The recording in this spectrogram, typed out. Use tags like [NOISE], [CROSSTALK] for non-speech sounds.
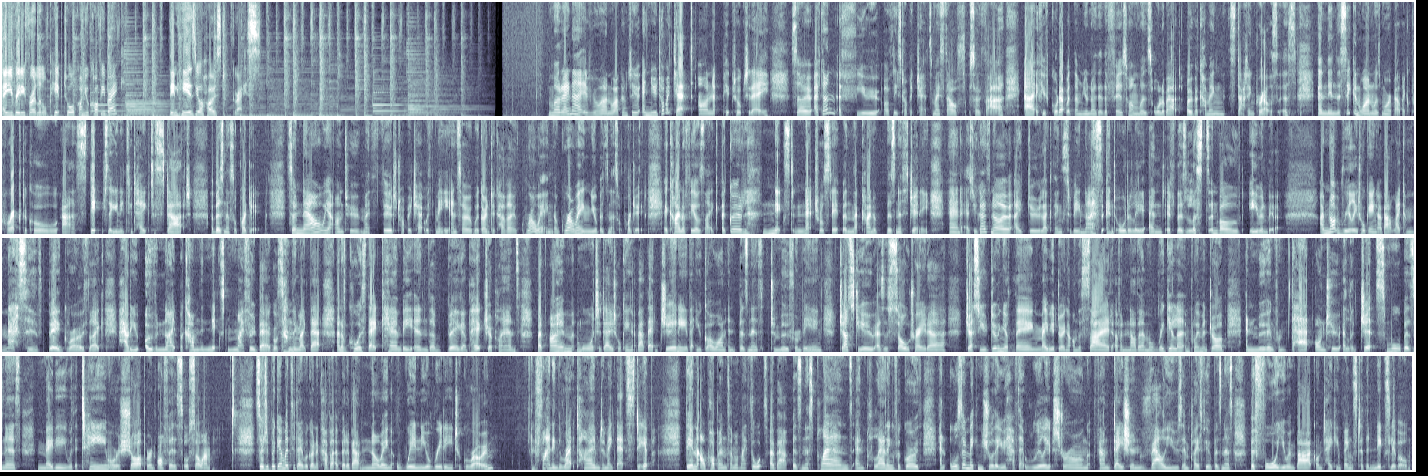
are you ready for a little pep talk on your coffee break? Then here's your host, Grace. Morena, everyone. Welcome to a new topic chat on Pep Talk today. So, I've done a few of these topic chats myself so far. Uh, if you've caught up with them, you'll know that the first one was all about overcoming starting paralysis, and then the second one was more about like practical uh, steps that you need to take to start a business or project. So, now we are on to my third topic chat with me, and so we're going to cover growing, growing your business or project. It kind of feels like a good next natural step in that kind of business journey. And as you guys know, I do like things to be [LAUGHS] nice and orderly, and if there's lists involved, even better. I'm not really talking about like massive big growth, like how do you overnight become the next My Food Bag or [LAUGHS] something like that. And of course, that can be in the bigger picture plans, but I'm more today talking about that journey that you go on in business to move from being just you as a sole trader, just you doing your thing, maybe you're doing it on the side of another more regular employment job, and moving from that onto a legit small business, maybe with a team or a shop or an office or so on. So, to begin with today, we're going to cover a bit about knowing when you're ready to grow and finding the right time to make that step. Then I'll pop in some of my thoughts about business plans and planning for growth, and also making sure that you have that really strong foundation values in place for your business before you embark on taking things to the next level.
